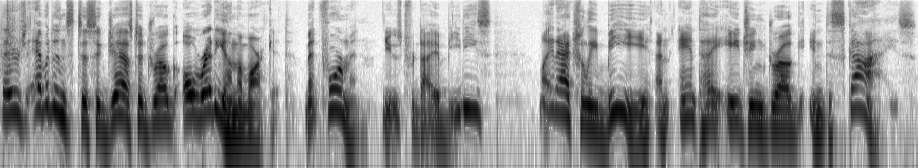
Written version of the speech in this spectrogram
There's evidence to suggest a drug already on the market, metformin, used for diabetes, might actually be an anti aging drug in disguise.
